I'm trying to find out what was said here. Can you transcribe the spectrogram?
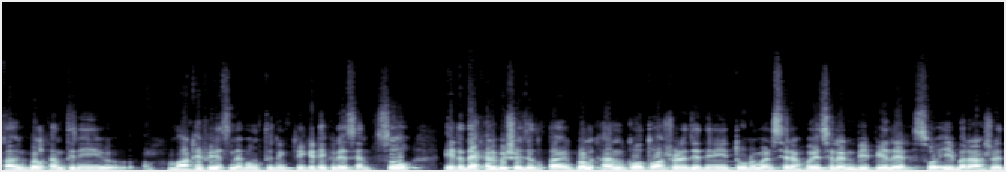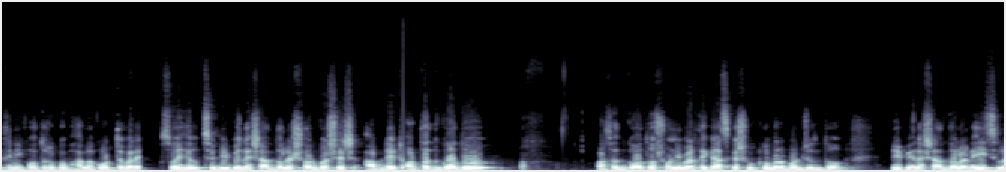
তামিম ইকবাল খান তিনি মাঠে ফিরেছেন এবং তিনি ক্রিকেটে ফিরেছেন। সো এটা দেখার বিষয় যে তামিম ইকবাল খান গত আসরে যে তিনি টুর্নামেন্ট সেরা হয়েছিলেন বিপিএল এর সো এইবারে আসলে তিনি কতটুকু ভালো করতে পারে? সো এই হচ্ছে বিপিএল এর সাত দলের সর্বশেষ আপডেট অর্থাৎ গত অর্থাৎ গত শনিবার থেকে আজকে শুক্রবার পর্যন্ত বিপিএল এর সাত দলের এই ছিল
